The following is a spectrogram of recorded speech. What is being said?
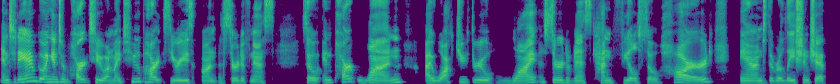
And today I'm going into part two on my two part series on assertiveness. So, in part one, I walked you through why assertiveness can feel so hard and the relationship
